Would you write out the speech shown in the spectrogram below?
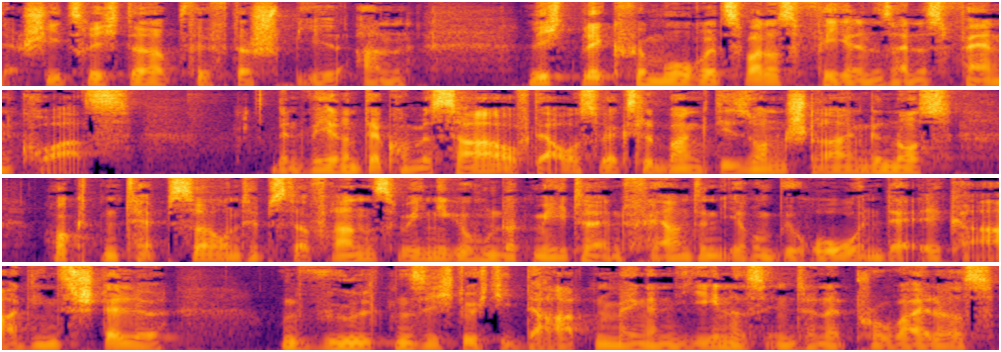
Der Schiedsrichter pfiff das Spiel an. Lichtblick für Moritz war das Fehlen seines Fanchors. Denn während der Kommissar auf der Auswechselbank die Sonnenstrahlen genoss, hockten Tepser und Hipster Franz wenige hundert Meter entfernt in ihrem Büro in der LKA-Dienststelle und wühlten sich durch die Datenmengen jenes Internetproviders,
